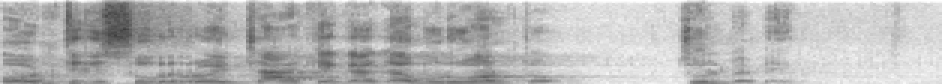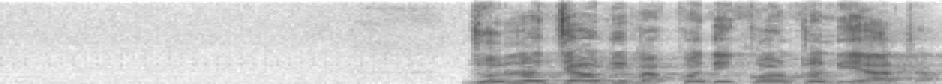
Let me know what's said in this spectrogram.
on tigi surroytake ga gaburu on to julɓe ɓen noon jawdi makko ɗin konto ndiyata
